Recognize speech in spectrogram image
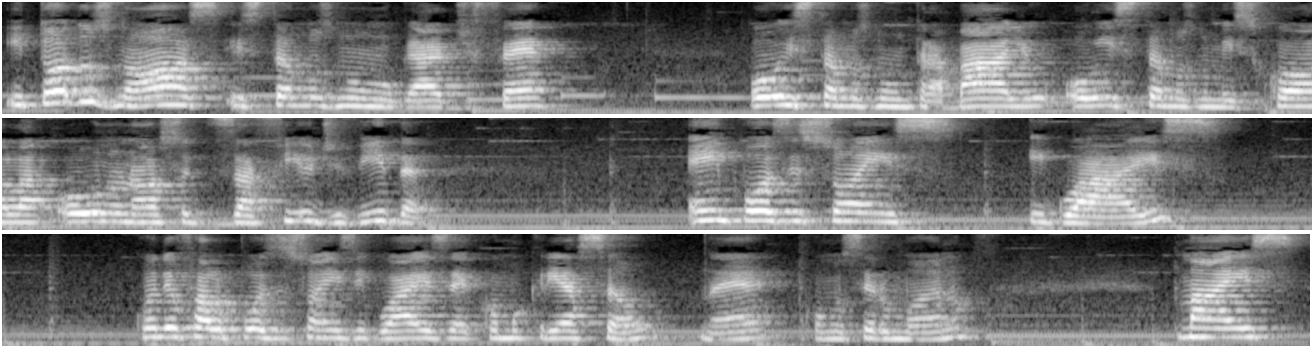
E todos nós estamos num lugar de fé, ou estamos num trabalho, ou estamos numa escola, ou no nosso desafio de vida em posições iguais. Quando eu falo posições iguais é como criação, né, como ser humano, mas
